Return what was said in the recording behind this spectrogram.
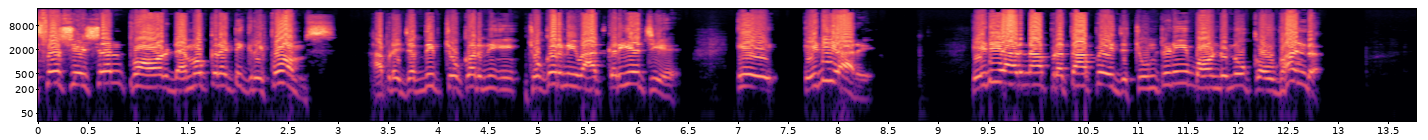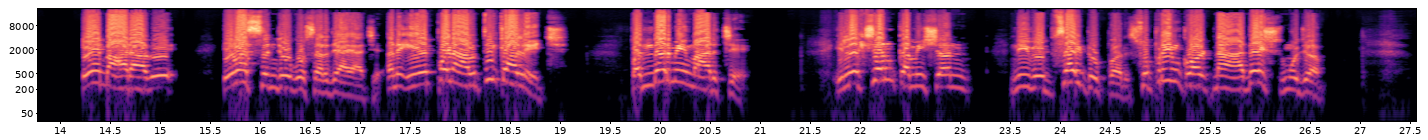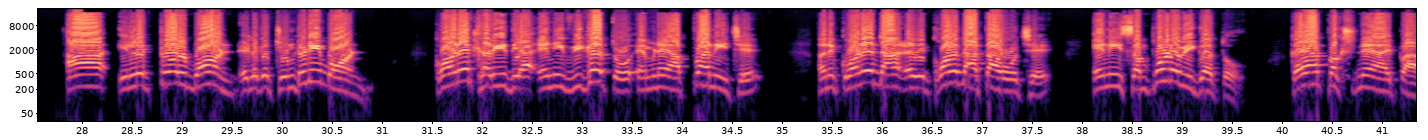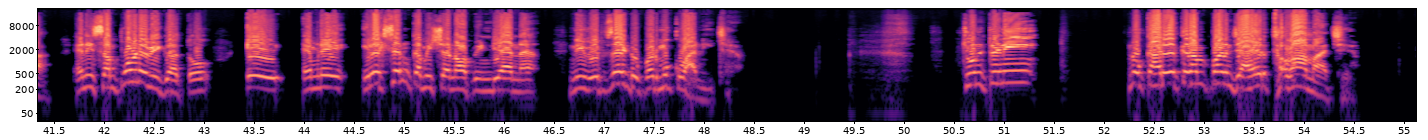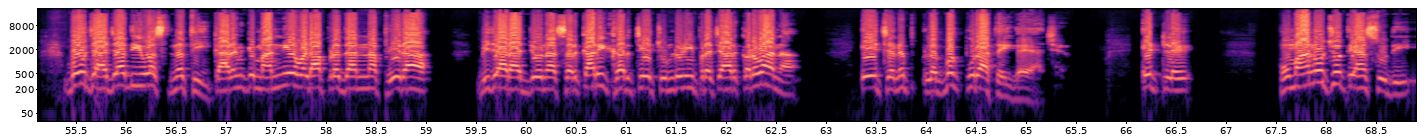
એસોસિએશન ફોર ડેમોક્રેટિક રિફોર્મ્સ આપણે જગદીપ ચોકરની ચોકરની વાત કરીએ છીએ. એ એડીઆરએ એડીઆરના પ્રતાપે જ ચૂંટણી બોન્ડનું કૌભાંડ એ બહાર આવે એવા સંજોગો સર્જાયા છે. અને એ પણ આવતીકાલે જ પંદરમી માર્ચે ઇલેક્શન કમિશનની વેબસાઇટ ઉપર સુપ્રીમ કોર્ટના આદેશ મુજબ આ ઇલેક્ટ્રોલ બોન્ડ એટલે કે ચૂંટણી બોન્ડ કોણે ખરીદ્યા એની વિગતો એમણે આપવાની છે અને કોણે કોણ દાતાઓ છે એની સંપૂર્ણ વિગતો, કયા પક્ષને આપ્યા, એની સંપૂર્ણ વિગતો એ એમણે ઇલેક્શન કમિશન ઓફ ઇન્ડિયાના ની વેબસાઇટ ઉપર મૂકવાની છે. ચૂંટણી નો કાર્યક્રમ પણ જાહેર થવામાં છે. બહુ જાજા દિવસ નથી, કારણ કે માન્ય વડાપ્રધાનના ફેરા, બીજા રાજ્યોના સરકારી ખર્ચે ચૂંટણી પ્રચાર કરવાના, એ છે લગભગ પૂરા થઈ ગયા છે. એટલે હું માનું છું ત્યાં સુધી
